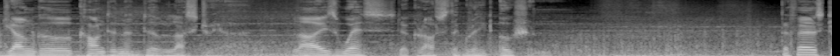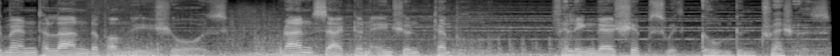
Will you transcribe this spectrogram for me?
jungle continent of Lustria lies west across the great ocean. The first men to land upon these shores ransacked an ancient temple, filling their ships with golden treasures.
